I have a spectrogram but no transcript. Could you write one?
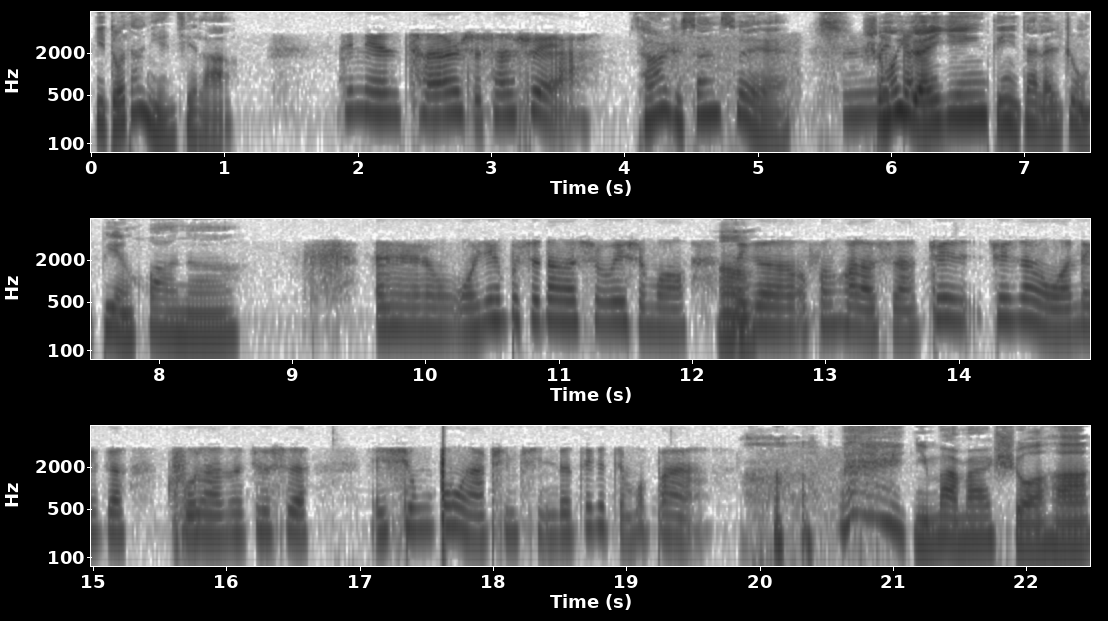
你多大年纪了？今年才二十三岁啊。才二十三岁，什么原因给你带来的这种变化呢？嗯，我也不知道是为什么。那个芳华老师啊，最最让我那个苦恼的就是，哎胸部啊平平的，这个怎么办？你慢慢说哈。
